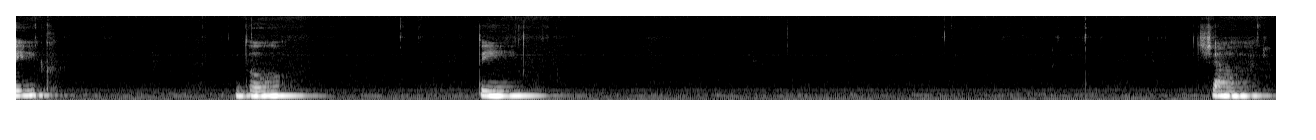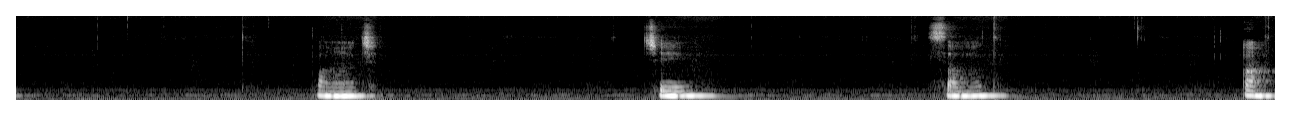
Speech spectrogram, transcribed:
एक दो तीन चार पाँच छ सात आठ।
